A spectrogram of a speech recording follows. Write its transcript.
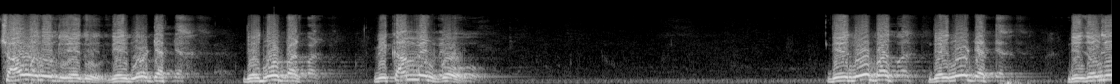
చావు అనేది లేదు. There no death there no birth we come and go there no birth there no death there is only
